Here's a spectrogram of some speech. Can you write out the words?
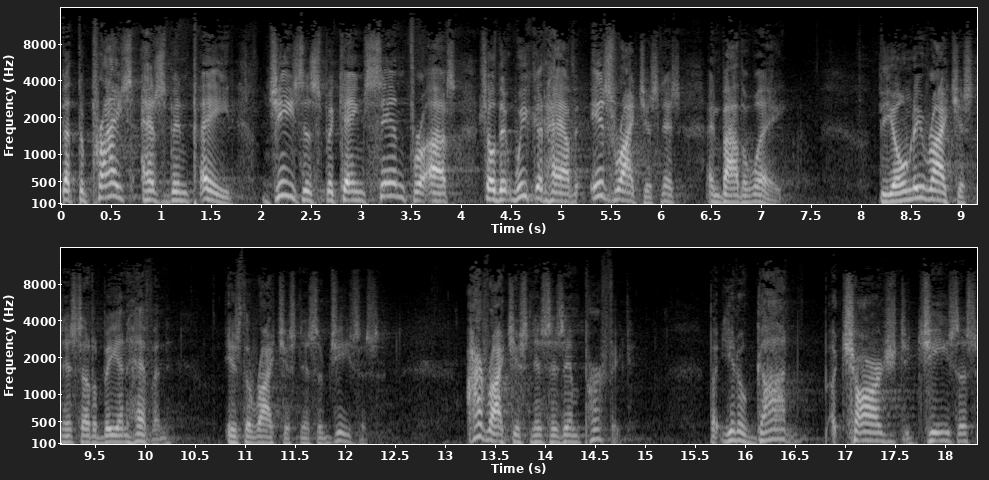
that the price has been paid. Jesus became sin for us so that we could have His righteousness. And by the way, the only righteousness that'll be in heaven is the righteousness of Jesus. Our righteousness is imperfect. But you know, God charged Jesus'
